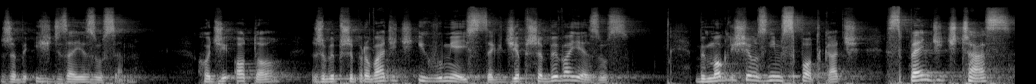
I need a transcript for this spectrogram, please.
żeby iść za Jezusem. Chodzi o to, żeby przyprowadzić ich w miejsce, gdzie przebywa Jezus, by mogli się z Nim spotkać, spędzić czas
